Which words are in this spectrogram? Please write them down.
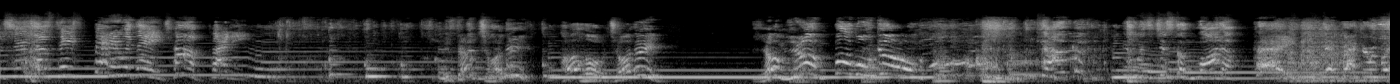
Sure does taste better with age, huh, buddy? Is that Jonny? Hello, Jonny. Yum yum bubblegum! Gum? Gum? It was just a wad of Hey! Get back here with my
